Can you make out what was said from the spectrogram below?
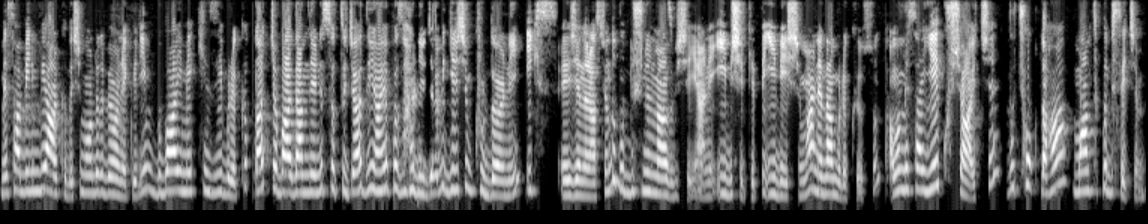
Mesela benim bir arkadaşım orada da bir örnek vereyim. Dubai McKinsey'yi bırakıp Datça bademlerini satacağı, dünyaya pazarlayacağı bir girişim kurdu örneğin. X e, jenerasyonda bu düşünülmez bir şey. Yani iyi bir şirkette iyi bir işin var. Neden bırakıyorsun? Ama mesela Y kuşağı için bu çok daha mantıklı bir seçim.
